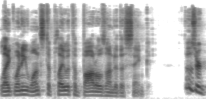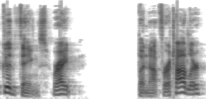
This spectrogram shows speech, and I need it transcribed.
Like when he wants to play with the bottles under the sink. Those are good things, right? But not for a toddler.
